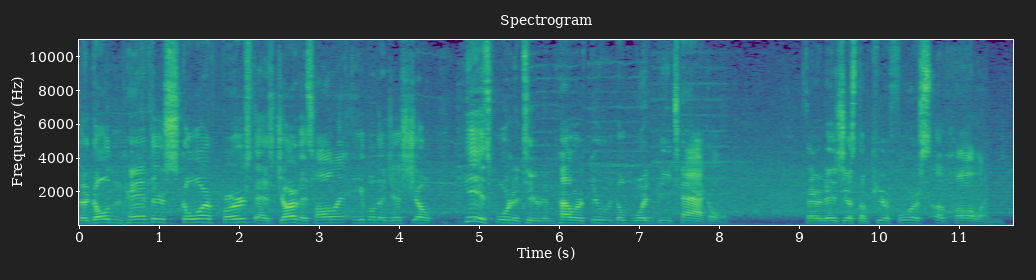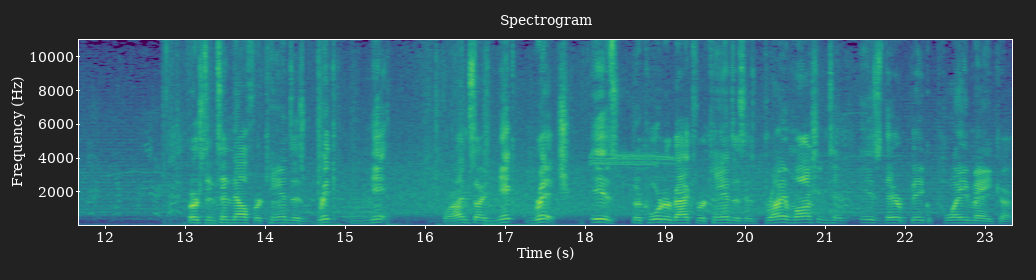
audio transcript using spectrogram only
The Golden Panthers score first as Jarvis Holland able to just show his fortitude and power through the would-be tackle. There it is, just the pure force of Holland. First and 10 now for Kansas. Rick Nick, or I'm sorry, Nick Rich is the quarterback for Kansas as Brian Washington is their big playmaker.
